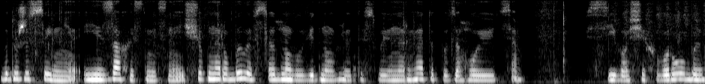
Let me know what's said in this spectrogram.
Ви дуже сильні і захист міцний. Що б не робили, все одно ви відновлюєте свою енергетику, загоюються всі ваші хвороби.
